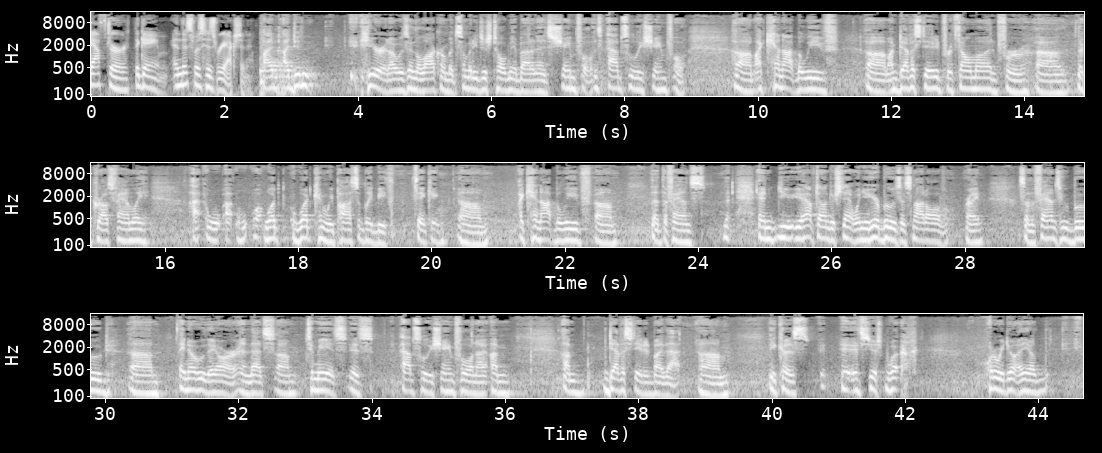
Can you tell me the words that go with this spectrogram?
after the game, and this was his reaction. I, I didn't hear it. I was in the locker room, but somebody just told me about it, and it's shameful. It's absolutely shameful. Um, I cannot believe. Um, I'm devastated for Thelma and for uh, the Krause family. Uh, what what can we possibly be thinking? Um, I cannot believe um, that the fans. And you, you have to understand when you hear boos, it's not all of them, right? So the fans who booed, um, they know who they are, and that's um, to me, it's it's absolutely shameful, and I, I'm I'm devastated by that um, because it, it's just what what are we doing? You know,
